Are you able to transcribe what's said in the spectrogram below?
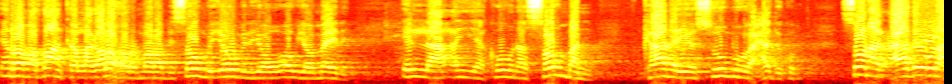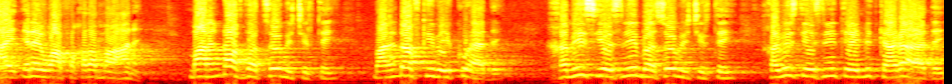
in ramadaanka lagala hormaro bisawmi yowmin aw yowmayni ilaa an yakuuna sawman kaana yasuumuhu axadukum. Soon aad caado u lahayd inay waafaqdo maahane. Maalin dhaaf baad soomi jirtay maalin dhaafkiibay ku aaday. Khamiis iyo isniin baad soomi jirtay khamiistiiyo isniintiibay mid kaaga aaday.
